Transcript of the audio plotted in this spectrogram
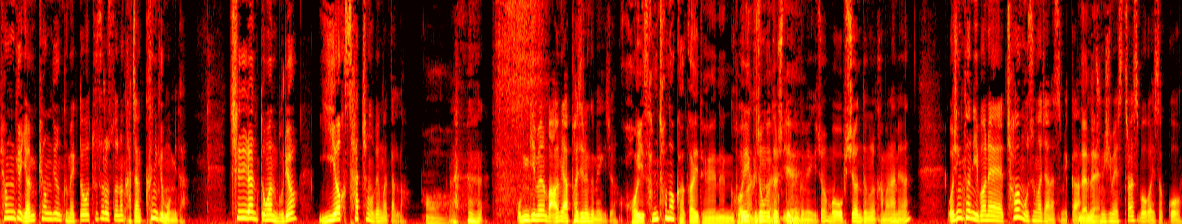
평균 연평균 금액도 투수로서는 가장 큰 규모입니다. 7년 동안 무려 2억 4,500만 달러. 어, 옮기면 마음이 아파지는 금액이죠. 거의 3천억 가까이 되는 거의 돈그 정도? 될 수도 예. 있는 금액이죠. 뭐 옵션 등을 감안하면 워싱턴이 이번에 처음 우승하지 않았습니까? 네네. 그 중심에 스트라스버거가 있었고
